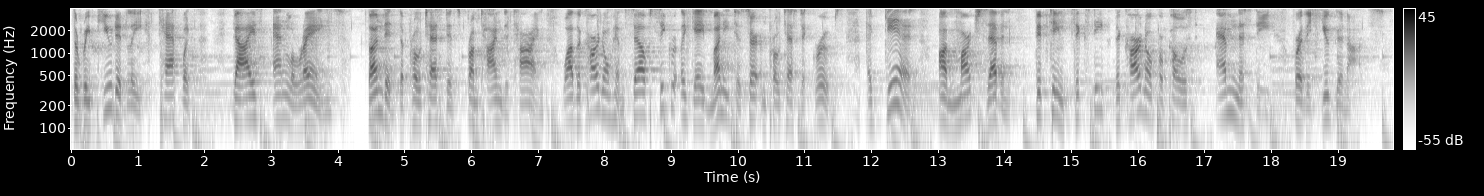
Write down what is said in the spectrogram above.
the reputedly Catholic Guise and Lorraines funded the Protestants from time to time, while the cardinal himself secretly gave money to certain Protestant groups. Again, on March 7, 1560, the cardinal proposed amnesty for the Huguenots.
